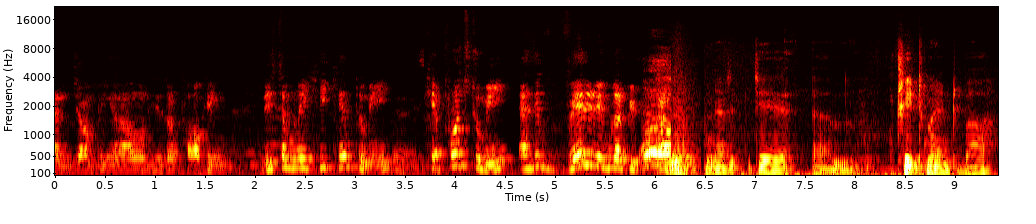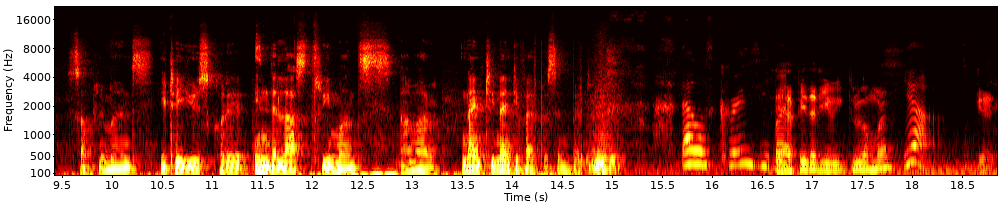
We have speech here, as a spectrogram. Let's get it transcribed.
and jumping around, he's not talking. This time when he came to me, he approached to me as if very regular people. আপনার যে ট্রিটমেন্ট বা সাপ্লিমেন্টস এটা ইউজ করে in the last three months আমার ninety ninety five percent better That was crazy. happy that you grew a man? Yeah. Good.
